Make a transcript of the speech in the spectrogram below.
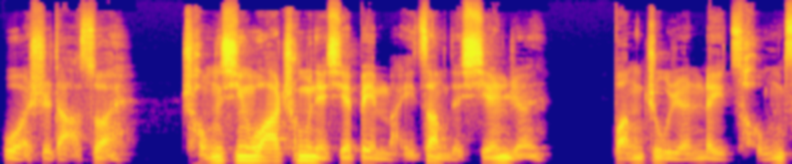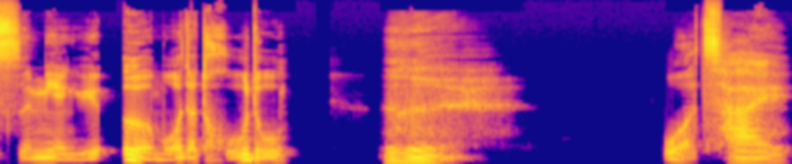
我是打算重新挖出那些被埋葬的先人，帮助人类从此免于恶魔的荼毒。嗯，我猜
